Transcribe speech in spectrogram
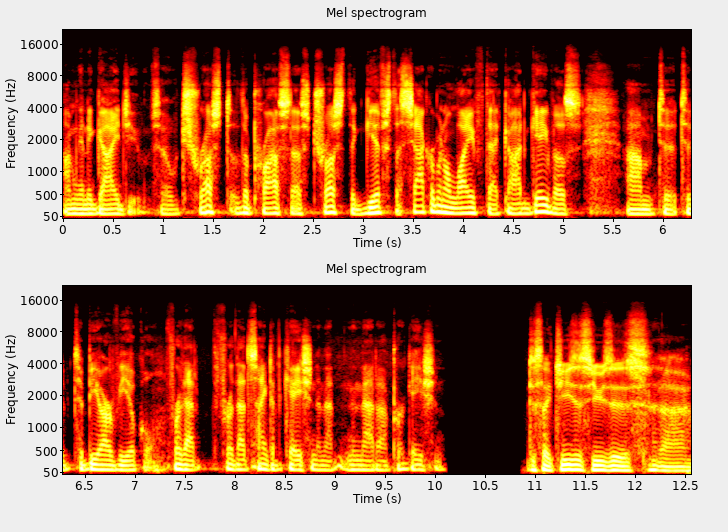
I'm going to guide you. So trust the process, trust the gifts, the sacramental life that God gave us um, to, to, to be our vehicle for that for that sanctification and that and that uh, purgation. Just like Jesus uses uh,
